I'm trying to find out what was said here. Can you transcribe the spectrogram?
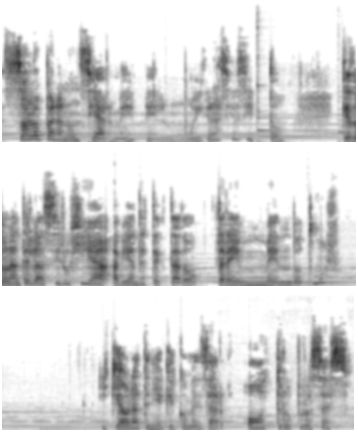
solo para anunciarme, el muy graciosito, que durante la cirugía habían detectado tremendo tumor y que ahora tenía que comenzar otro proceso.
